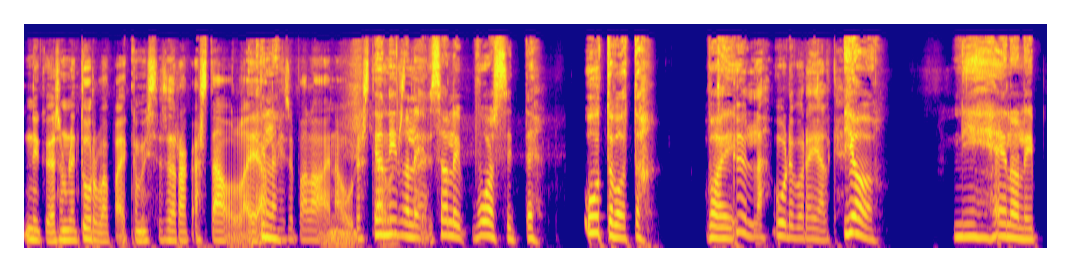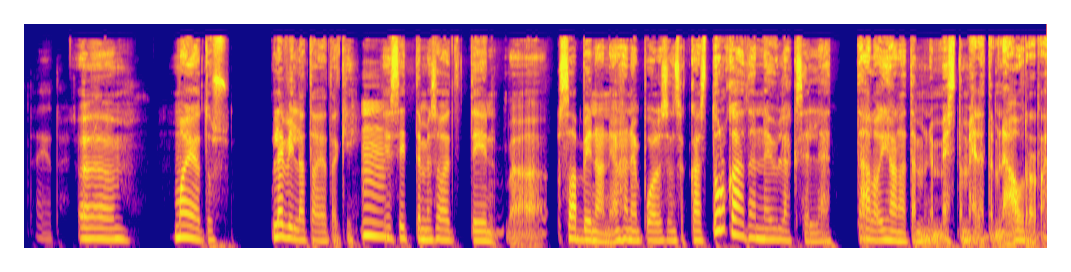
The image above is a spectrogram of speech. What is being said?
nykyään semmoinen turvapaikka, missä se rakastaa olla ja Kyllä. mihin se palaa aina uudestaan. Ja niillä oli, se oli vuosi sitten uutta vuotta, vai? Kyllä, uuden vuoden jälkeen. Joo. Niin heillä oli öö, majoitus Levillä tai jotakin. Mm. Ja sitten me soitettiin öö, Sabinan ja hänen puolisonsa kanssa, tulkaa tänne Ylläkselle, että täällä on ihana tämmöinen mesta, meillä tämmöinen Aurora.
